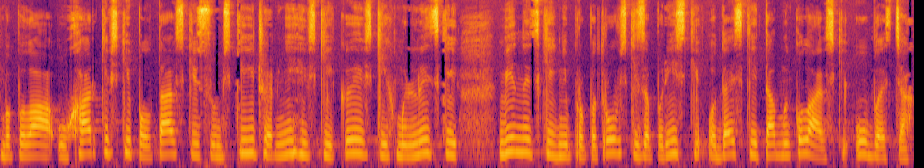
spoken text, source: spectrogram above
БПЛА у Харківській, Полтавській, Сумській, Чернігівській, Київській, Хмельницькій, Вінницькій, Дніпропетровській, Запорізькій, Одеській та Миколаївській областях.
